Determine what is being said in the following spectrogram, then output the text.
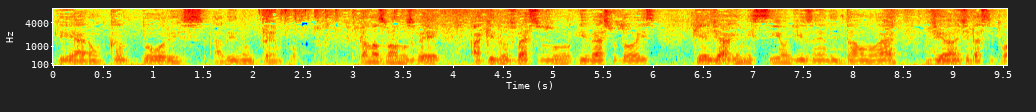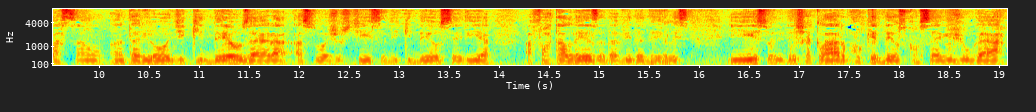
que eram cantores ali no templo. Então nós vamos ver aqui nos versos 1 e verso 2 que eles já iniciam dizendo então, não é, diante da situação anterior de que Deus era a sua justiça, de que Deus seria a fortaleza da vida deles, e isso ele deixa claro porque Deus consegue julgar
